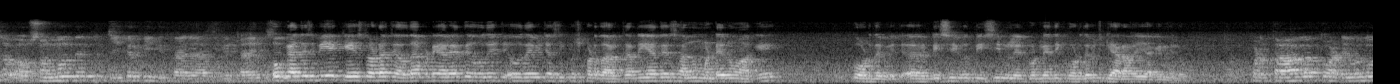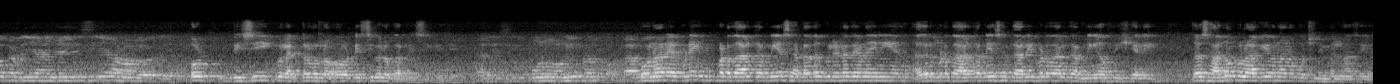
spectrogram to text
ਸਾਹਿਬ ਉਹ ਸੰਬੰਧ ਦੇ ਵਿੱਚ ਜ਼ਿਕਰ ਕੀ ਕੀਤਾ ਗਿਆ ਸੀ ਚਾਹੇ ਕਿਸੇ- ਉਹ ਕਹਿੰਦੇ ਸੀ ਵੀ ਇਹ ਕੇਸ ਤੁਹਾਡਾ ਚੱਲਦਾ ਪਟਿਆਲੇ ਤੇ ਉਹਦੇ ਉਹਦੇ ਵਿੱਚ ਅਸੀਂ ਕੁਝ ਪੜਤਾਲ ਕਰਨੀ ਹੈ ਤੇ ਸਾਨੂੰ ਮੰਡੇ ਨੂੰ ਆ ਕੇ ਕੋਰਟ ਦੇ ਵਿੱਚ ਡੀਸੀ ਡੀਸੀ ਮਲੇਰਕੋਟਲੇ ਦੀ ਕੋਰਟ ਦੇ ਵਿੱਚ 11 ਵਜੇ ਆ ਕੇ ਮਿਲੋ। ਪੜਤਾਲ ਤੁਹਾਡੇ ਵੱਲੋਂ ਕਰਨੀ ਜਾਣੀ ਚਾਹੀਦੀ ਸੀ ਜਾਂ ਉਹਨਾਂ ਵੱਲੋਂ ਉਹ ਡੀਸੀ ਕਲੈਕਟਰ ਵੱਲੋਂ ਡੀਸੀ ਵੱਲੋਂ ਕਰਨੀ ਜੀ। ਸੀ ਪੜਤਾਲ ਉਹਨਾਂ ਨੇ ਆਪਣੀ ਪੜਤਾਲ ਕਰਨੀ ਹੈ ਸਾਡਾ ਤਾਂ ਕੋਈ ਲੈਣਾ ਦੇਣਾ ਹੀ ਨਹੀਂ ਹੈ। ਅਗਰ ਪੜਤਾਲ ਕਰਨੀ ਹੈ ਸਰਕਾਰੀ ਪੜਤਾਲ ਕਰਨੀ ਹੈ ਆਫੀਸ਼ੀਅਲੀ ਤਾਂ ਸਾਨੂੰ ਬੁਲਾ ਕੇ ਉਹਨਾਂ ਨੂੰ ਕੁਝ ਨਹੀਂ ਮਿਲਣਾ ਸੀਗਾ।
